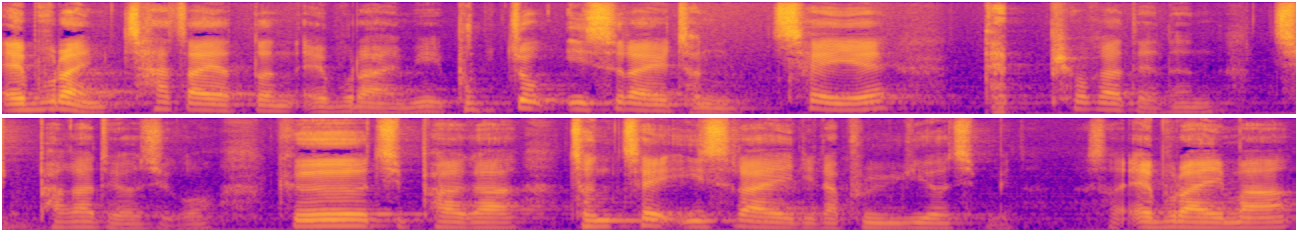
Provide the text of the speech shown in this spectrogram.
에브라임 차자였던 에브라임이 북쪽 이스라엘 전체의 대표가 되는 지파가 되어지고 그 지파가 전체 이스라엘이라 불리어집니다. 그래서 에브라임아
